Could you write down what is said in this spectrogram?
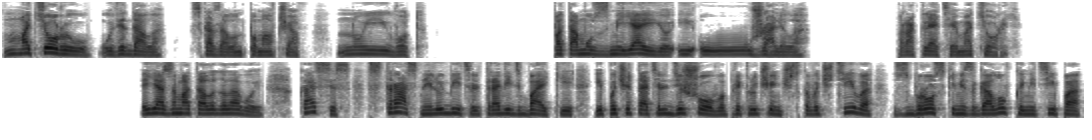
матерую увидала, — сказал он, помолчав. Ну и вот. Потому змея ее и ужалила. Проклятие матерой. Я замотала головой. Кассис — страстный любитель травить байки и почитатель дешевого приключенческого чтива с броскими заголовками типа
